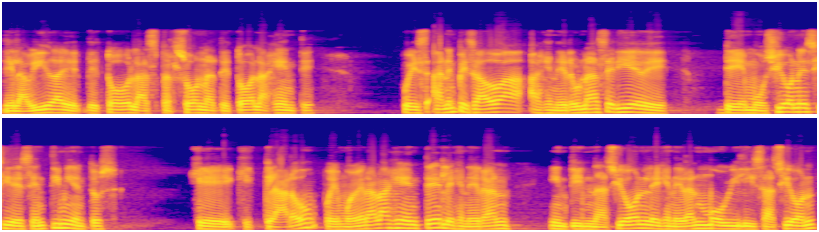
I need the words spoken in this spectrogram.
la vida de, todas las personas, de toda la gente, pues han empezado a, generar una serie de, emociones y de sentimientos que, que, claro, pues mueven a la gente, le generan indignación, le generan movilización,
